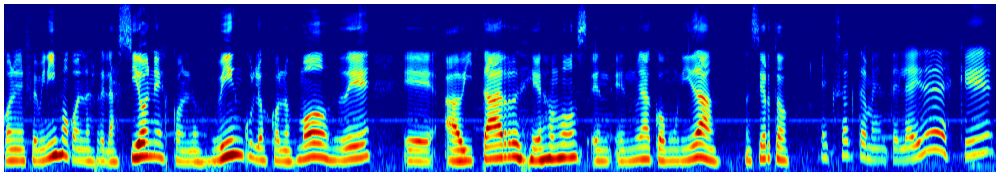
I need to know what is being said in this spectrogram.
con el feminismo, con las relaciones, con los vínculos, con los modos de eh, habitar, digamos, en, una comunidad, ¿no es cierto? Exactamente. La idea es que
